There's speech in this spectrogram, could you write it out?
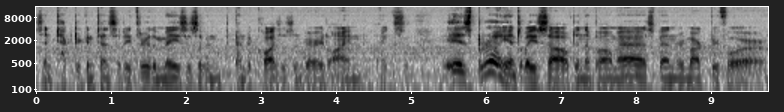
syntactic intensity through the mazes of independent clauses and varied line lengths is brilliantly solved in the poem, as been remarked before.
